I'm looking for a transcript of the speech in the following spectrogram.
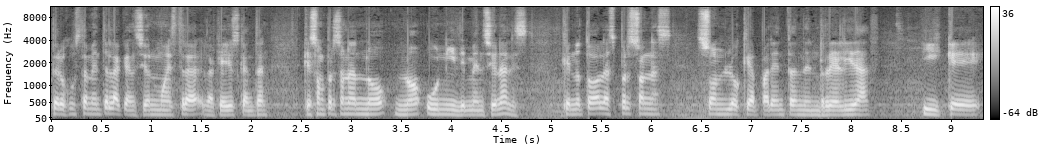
pero justamente la canción muestra, la que ellos cantan, que son personas no, no unidimensionales, que no todas las personas son lo que aparentan en realidad y que,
